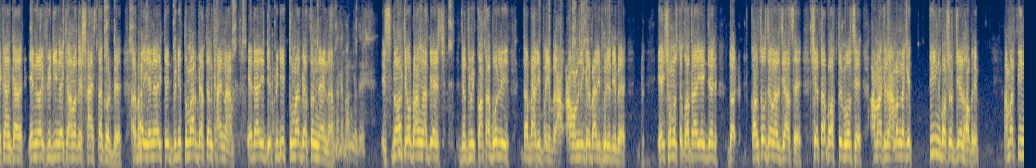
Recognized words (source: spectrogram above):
এখানকার এনআইপিডি নাকি আমাদের সাহায্য করবে। আর ভাই এনআইপিডি তোমার বেতন খায় না। এনআইপিডি তোমার বেতন নেয় না। ইটস নট ইউর বাংলাদেশ যে তুমি কথা বললি তার বাড়ি আওয়ামী লীগের বাড়ি ফুরিয়ে দিবে। এই সমস্ত কথা, এই যে কনসুল জেনারেল যে আছে, সে তার বক্তব্য বলছে, আমাকে আমার নাকি তিন বছর জেল হবে। আমার তিন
